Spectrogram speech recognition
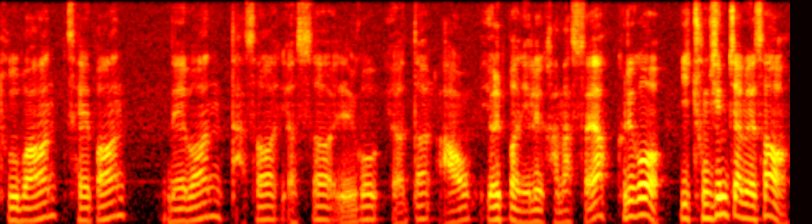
두 번, 세 번, 네 번, 다섯, 여섯, 일곱, 여덟, 아홉, 열번 이를 감았어요. 그리고 이 중심점에서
